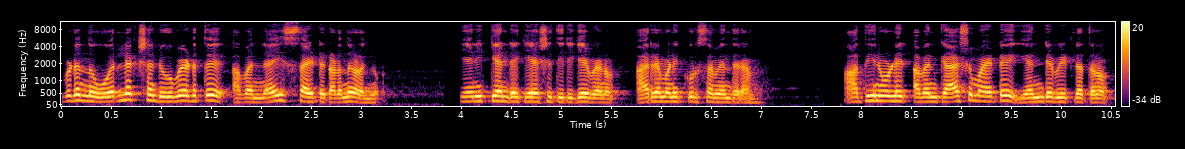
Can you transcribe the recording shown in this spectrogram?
ഇവിടുന്ന് ഒരു ലക്ഷം രൂപയെടുത്ത് അവൻ നൈസായിട്ട് കടന്നു കളഞ്ഞു. എനിക്ക് എന്റെ ക്യാഷ് തിരികെ വേണം. അരമണിക്കൂർ സമയം തരാം. അതിനുള്ളിൽ അവൻ ക്യാഷുമായിട്ട് എന്റെ വീട്ടിലെത്തണം.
